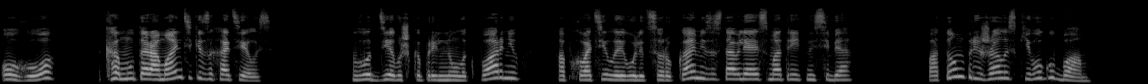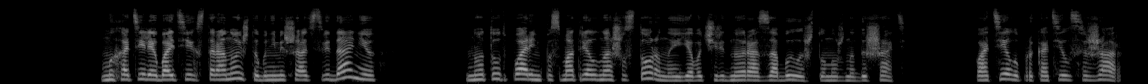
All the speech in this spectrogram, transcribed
Ого, кому-то романтики захотелось. Вот девушка прильнула к парню, обхватила его лицо руками, заставляя смотреть на себя. Потом прижалась к его губам. Мы хотели обойти их стороной, чтобы не мешать свиданию, но тут парень посмотрел в нашу сторону, и я в очередной раз забыла, что нужно дышать. По телу прокатился жар.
